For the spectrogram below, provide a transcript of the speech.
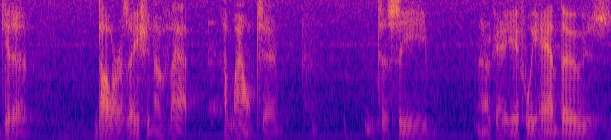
get a dollarization of that amount to, to see, okay, if we had those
